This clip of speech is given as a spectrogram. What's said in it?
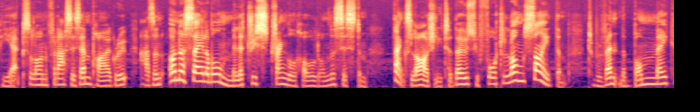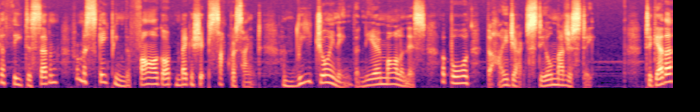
The Epsilon Fornacis Empire Group has an unassailable military stranglehold on the system, thanks largely to those who fought alongside them to prevent the bomb maker Theta 7 from escaping the Thargoid megaship Sacrosanct and rejoining the Neo Marlinists aboard the hijacked Steel Majesty. Together,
